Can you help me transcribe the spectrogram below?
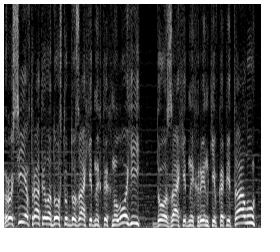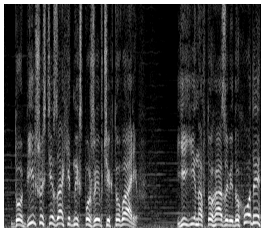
Росія втратила доступ до західних технологій, до західних ринків капіталу, до більшості західних споживчих товарів. Її нафтогазові доходи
